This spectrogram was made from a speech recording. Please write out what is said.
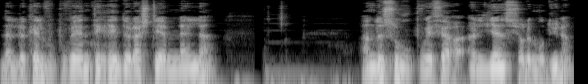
dans lequel vous pouvez intégrer de l'HTML. En dessous, vous pouvez faire un lien sur le module.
